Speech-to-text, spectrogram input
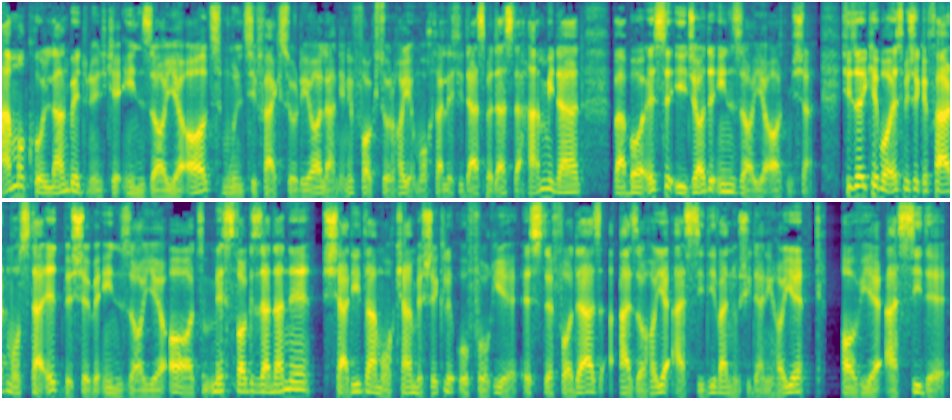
اما کلا بدونید که این زایات مولتی فاکتوریالن یعنی فاکتورهای مختلفی دست به دست هم میدن و باعث ایجاد این زایعات میشن. چیزایی که باعث میشه که فرد مستعد بشه به این زایعات مسواک زدن شدید و محکم به شکل افقی استفاده از غذاهای اسیدی و نوشیدنی های حاوی اسیده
